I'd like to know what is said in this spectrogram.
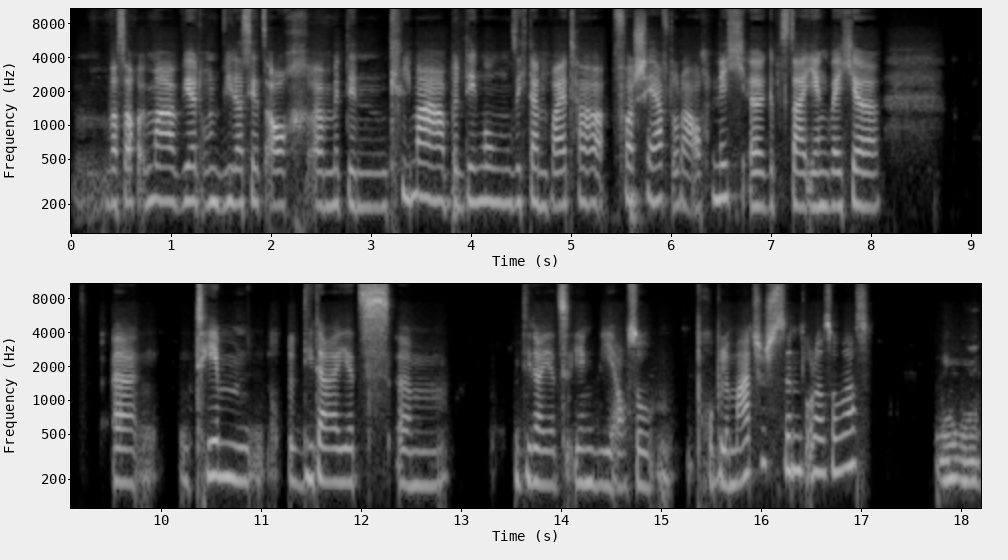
was auch immer wird und wie das jetzt auch äh, mit den Klimabedingungen sich dann weiter verschärft oder auch nicht. Äh, Gibt es da irgendwelche äh, Themen, die da jetzt, ähm, die da jetzt irgendwie auch so problematisch sind oder sowas? Mhm.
